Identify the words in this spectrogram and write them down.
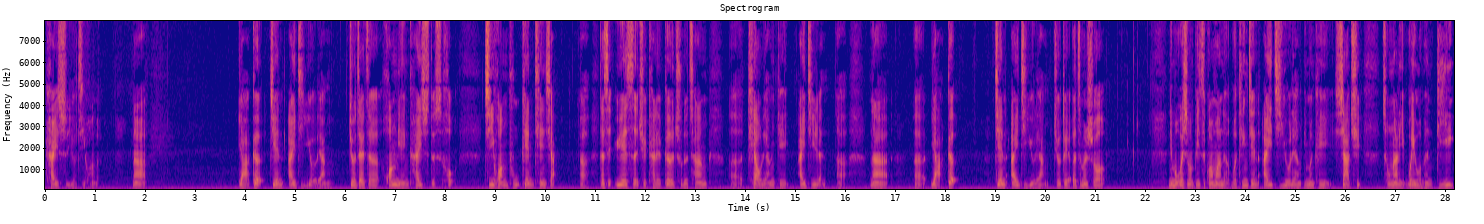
开始有饥荒了。那雅各见埃及有粮，就在这荒年开始的时候，饥荒普遍天下啊。但是约瑟却开了各处的仓，呃，跳粮给埃及人啊。那呃，雅各见埃及有粮，就对儿子们说：“你们为什么彼此观望呢？我听见埃及有粮，你们可以下去，从那里为我们敌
